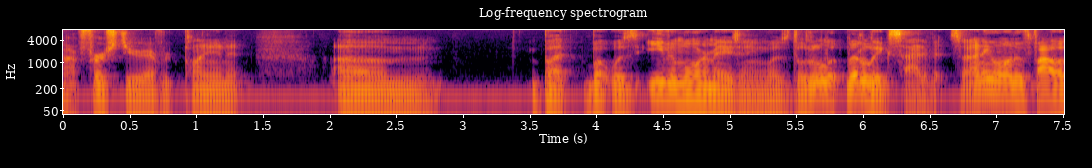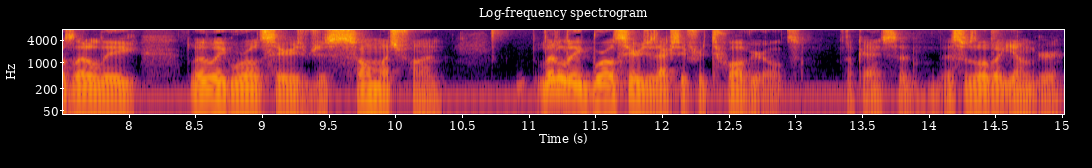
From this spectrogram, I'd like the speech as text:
our first year ever playing it. Um, but what was even more amazing was the little, little league side of it. So anyone who follows little league, little league World Series, which is so much fun. Little League World Series is actually for 12 year olds. Okay, so this was a little bit younger.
